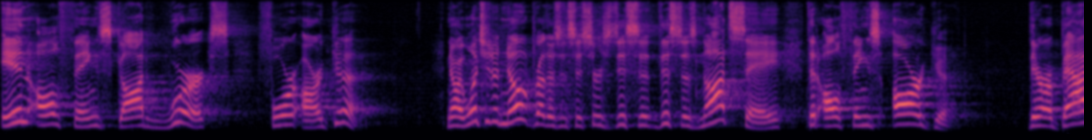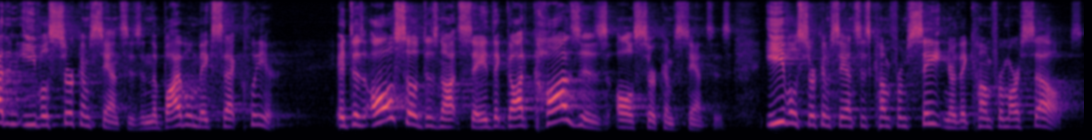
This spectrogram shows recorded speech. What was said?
In all things, God works for our good. Now, I want you to note, brothers and sisters, this, uh, this does not say that all things are good. There are bad and evil circumstances, and the Bible makes that clear. It does also does not say that God causes all circumstances. Evil circumstances come from Satan or they come from ourselves.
